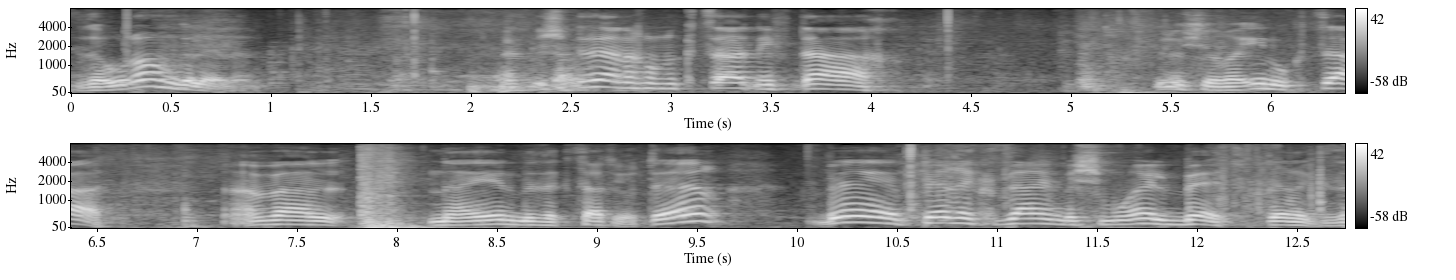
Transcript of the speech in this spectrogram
זה הוא לא מגלה לנו. אז בשביל זה אנחנו קצת נפתח, אפילו שראינו קצת, אבל נעיין בזה קצת יותר. בפרק ז' בשמואל ב', פרק ז',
